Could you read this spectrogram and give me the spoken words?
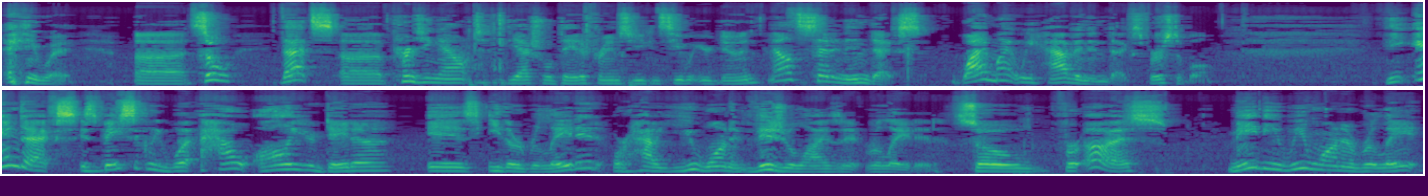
Anyway, uh, so that's uh, printing out the actual data frame so you can see what you're doing. Now let's set an index. Why might we have an index, first of all? The index is basically what how all your data is either related or how you want to visualize it related. So for us, maybe we want to relate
